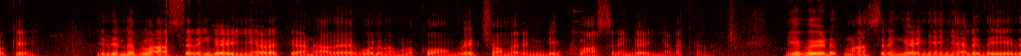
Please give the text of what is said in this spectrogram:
ഓക്കെ ഇതിന്റെ പ്ലാസ്റ്ററിങ് കഴിഞ്ഞ് കിടക്കുകയാണ്. അതേപോലെ നമ്മൾ കോൺക്രീറ്റ് ചുമരിന്റെയും പ്ലാസ്റ്ററിങ് കഴിഞ്ഞ് കിടക്കുകയാണ്. ഈ വീട് പ്ലാസ്റ്ററിങ് കഴിഞ്ഞ് കഴിഞ്ഞാൽ ഇത് ഏത്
